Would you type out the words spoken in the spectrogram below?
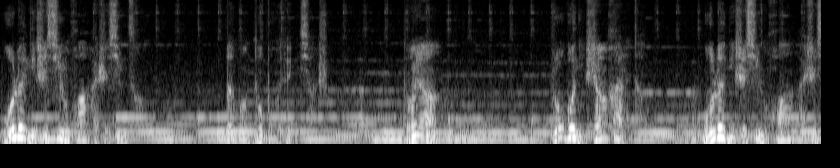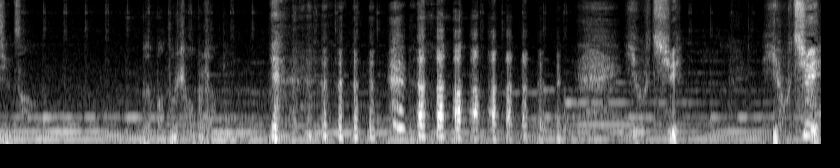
无论你是杏花还是杏草，本王都不会对你下手。同样，如果你伤害了她，无论你是杏花还是杏草，本王都饶不了你。有趣，有趣。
